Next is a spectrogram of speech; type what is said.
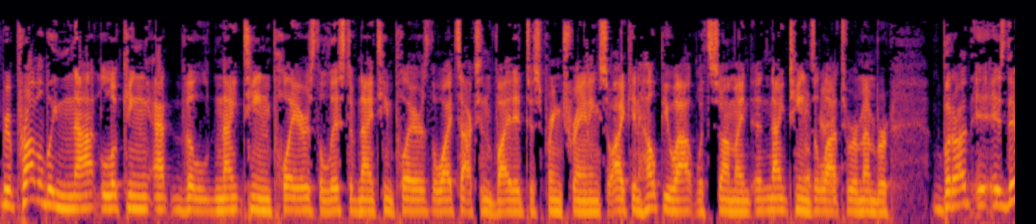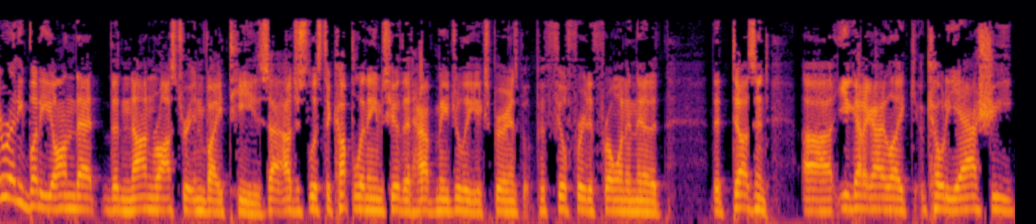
you're, probably not looking at the 19 players, the list of 19 players the White Sox invited to spring training, so I can help you out with some. 19 is okay. a lot to remember. But are, is there anybody on that the non-roster invitees? I'll just list a couple of names here that have major league experience, but feel free to throw one in there that that doesn't. Uh, you got a guy like Cody Asche,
